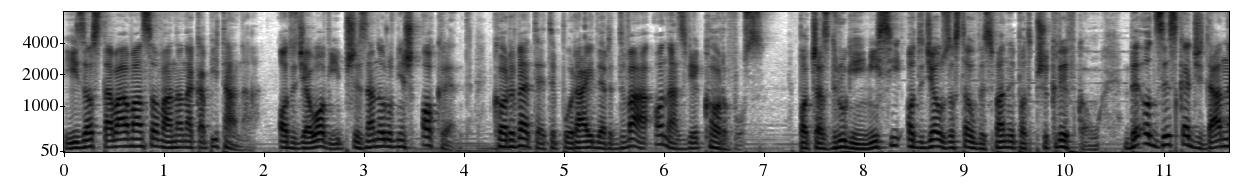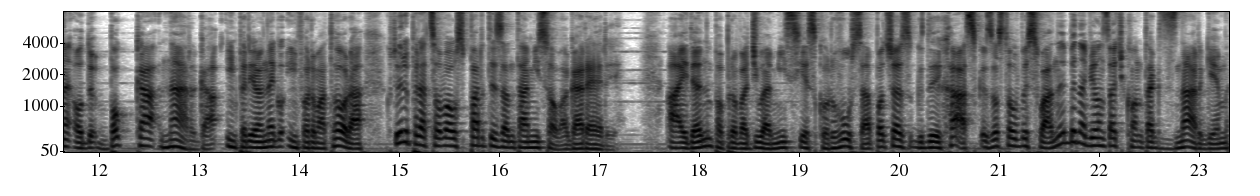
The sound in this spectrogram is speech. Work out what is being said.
i została awansowana na kapitana. Oddziałowi przyznano również okręt, korwetę typu Rider 2 o nazwie Corvus. Podczas drugiej misji oddział został wysłany pod przykrywką, by odzyskać dane od Bokka Narga, imperialnego informatora, który pracował z partyzantami Soła Garery. Aiden poprowadziła misję z Corvusa, podczas gdy Husk został wysłany, by nawiązać kontakt z Nargiem,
